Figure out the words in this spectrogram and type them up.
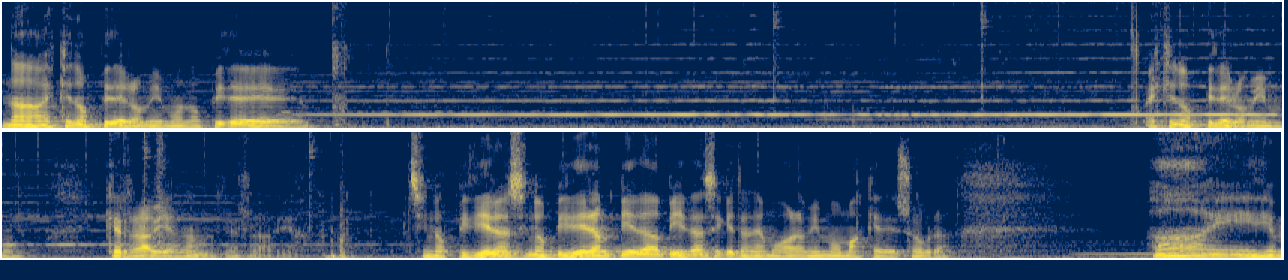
Nada, es que nos pide lo mismo, nos pide... Es que nos pide lo mismo. Qué rabia, ¿no? Qué rabia. Si nos pidieran, si nos pidieran piedad, piedad sí que tenemos ahora mismo más que de sobra. Ay, Dios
